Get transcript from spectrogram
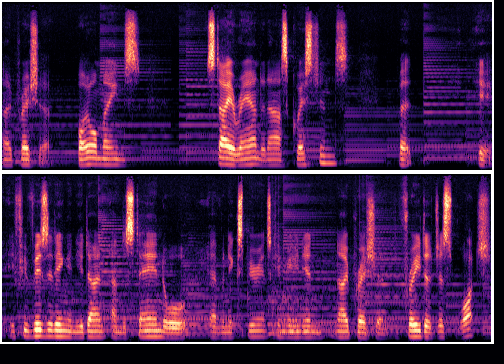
No pressure. By all means, stay around and ask questions. But yeah, if you're visiting and you don't understand or haven't experienced communion, no pressure. You're free to just watch.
